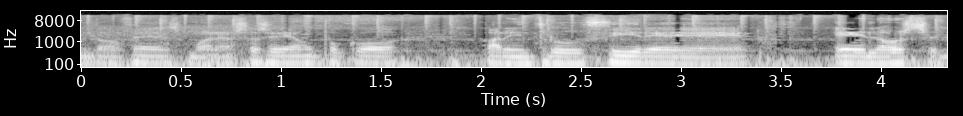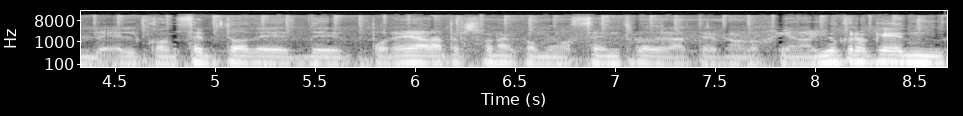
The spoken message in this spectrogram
Entonces, bueno, eso sería un poco para introducir eh, eh, los- el concepto de, de poner a la persona como centro de la tecnología, ¿no? Yo creo que en-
